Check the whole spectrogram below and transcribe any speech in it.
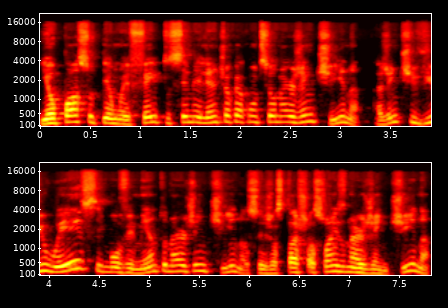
E eu posso ter um efeito semelhante ao que aconteceu na Argentina. A gente viu esse movimento na Argentina, ou seja, as taxações na Argentina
